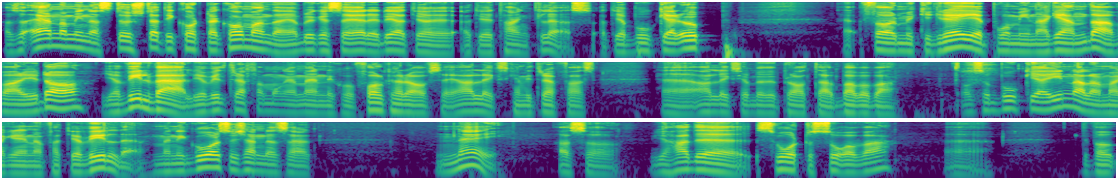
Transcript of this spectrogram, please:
Alltså en av mina största tillkortakommanden, jag brukar säga det, det är att jag, är- att jag är tanklös. Att jag bokar upp eh, för mycket grejer på min agenda varje dag. Jag vill väl, jag vill träffa många människor. Folk hör av sig, Alex kan vi träffas? Eh, Alex jag behöver prata, ba, ba, ba. Och så bokar jag in alla de här grejerna för att jag vill det. Men igår så kände jag så att nej, alltså jag hade svårt att sova. Eh, det var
